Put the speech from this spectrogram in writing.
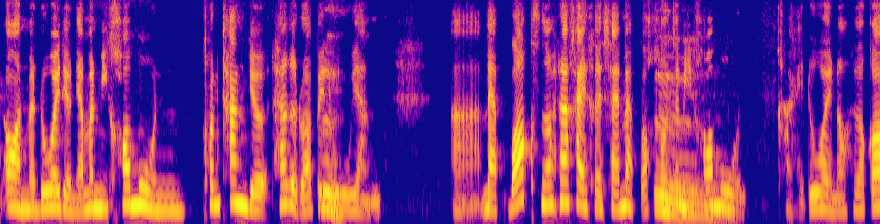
ดออนมาด้วย เดี๋ยวนี้มันมีข้อมูลค่อนข้างเยอะ ถ้าเกิดว่าไปอืมดูอย่างอ่า Mapbox เนาะถ้าใครเคยใช้ Mapbox เขาจะมีอืมข้อมูล ขายด้วยเนาะแล้วก็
